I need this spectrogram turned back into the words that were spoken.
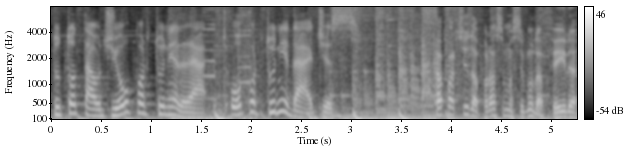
do total de oportunidades. A partir da próxima segunda-feira,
